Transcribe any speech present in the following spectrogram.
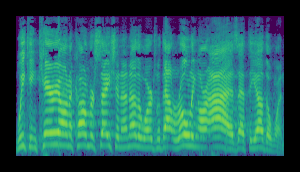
We can carry on a conversation, in other words, without rolling our eyes at the other one.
